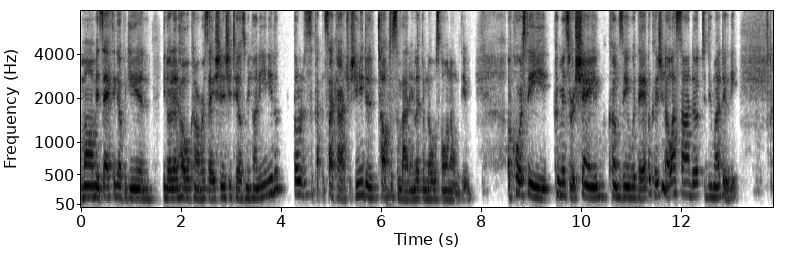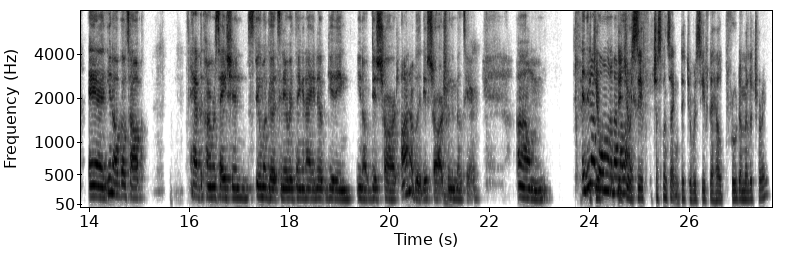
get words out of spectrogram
Mom is acting up again, you know, that whole conversation, and she tells me, "Honey, you need to go to the psychiatrist. You need to talk to somebody and let them know what's going on with you. Of course, the commensurate shame comes in with that because, you know, I signed up to do my duty and, you know, go talk, have the conversation, spill my guts and everything. And I end up getting, you know, discharged, honorably discharged from the military. Um, and then Did I'll you- go on about Did my you life. receive just one second? Did you receive the help through the military?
